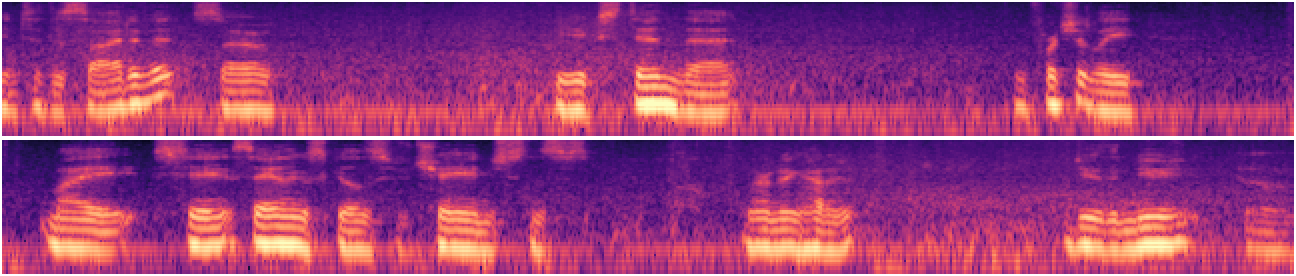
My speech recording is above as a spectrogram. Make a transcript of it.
into the side of it, so if we extend that, unfortunately, my sa- sailing skills have changed since learning how to do the new. Um,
